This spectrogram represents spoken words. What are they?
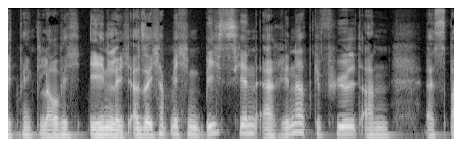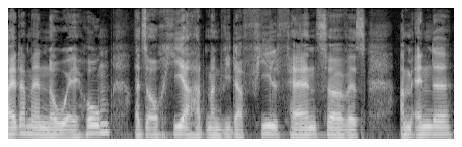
Geht mir, glaube ich, ähnlich. Also ich habe mich ein bisschen erinnert gefühlt an äh, Spider-Man No Way Home. Also auch hier hat man wieder viel Fanservice. Am Ende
